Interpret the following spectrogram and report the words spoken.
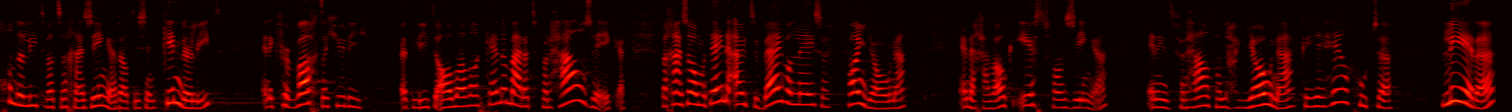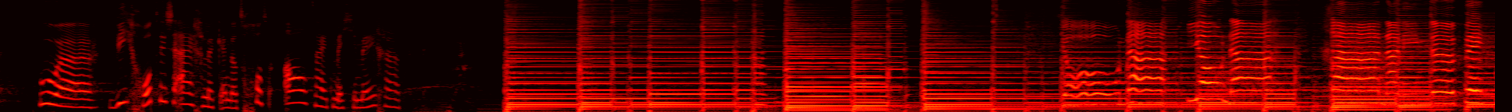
volgende lied wat we gaan zingen, dat is een kinderlied. En ik verwacht dat jullie het lied allemaal wel kennen, maar het verhaal zeker. We gaan zo meteen uit de Bijbel lezen van Jona. En daar gaan we ook eerst van zingen. En in het verhaal van Jona kun je heel goed uh, leren hoe, uh, wie God is eigenlijk. En dat God altijd met je meegaat.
